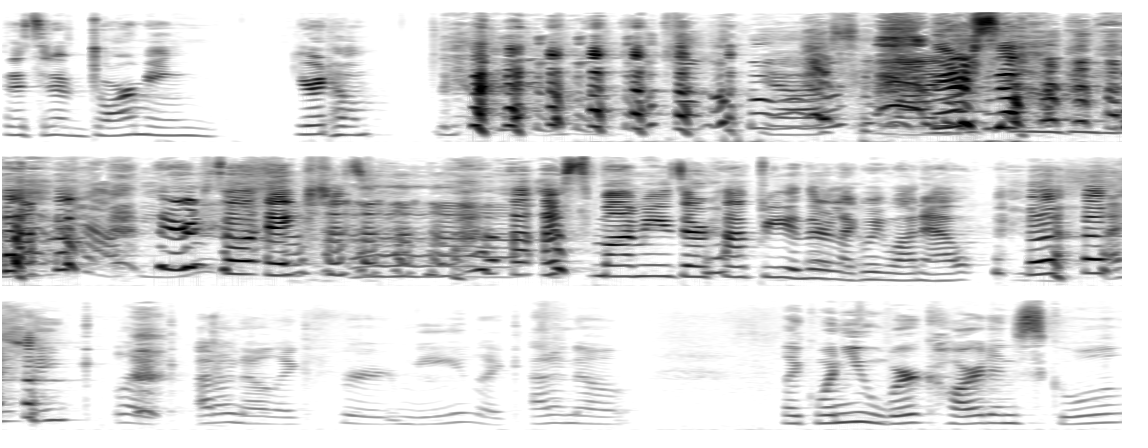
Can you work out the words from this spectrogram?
and instead of dorming, you're at home. Yeah, They're so they're so so anxious. Us mommies are happy and they're like, we want out. I think like I don't know, like for me, like I don't know, like when you work hard in school,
